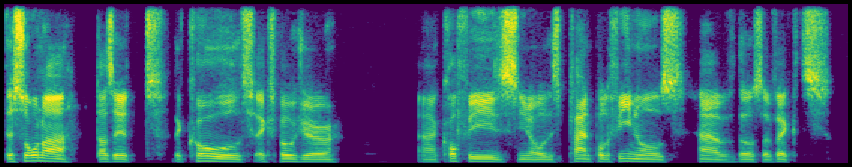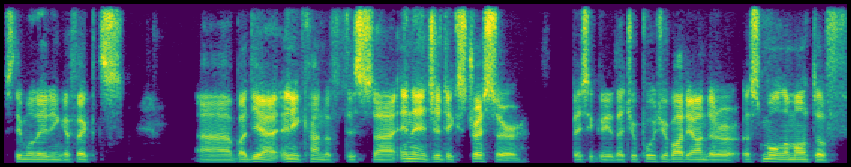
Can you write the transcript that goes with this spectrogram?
the sauna does it the cold exposure uh, coffees you know these plant polyphenols have those effects stimulating effects. Uh, but yeah any kind of this uh, energetic stressor basically that you put your body under a small amount of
